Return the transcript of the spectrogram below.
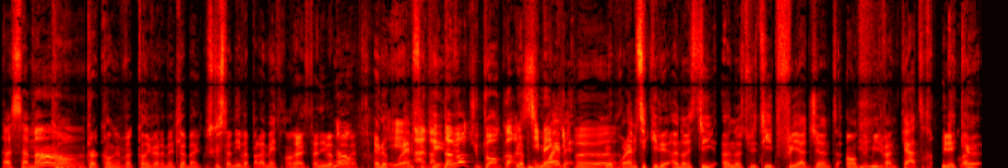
à sa main. Quand, euh, quand- quand il va, quand il va la mettre la bague Parce que cette année, il va pas la mettre. hein. Ouais, cette année, il va pas Non. la mettre. Et le et problème, à c'est qu'il- 29 ans, tu peux encore le- estimer mais peut. euh, Le problème, c'est qu'il est unrestricted, unrestricted free agent en 2024 Il est et que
